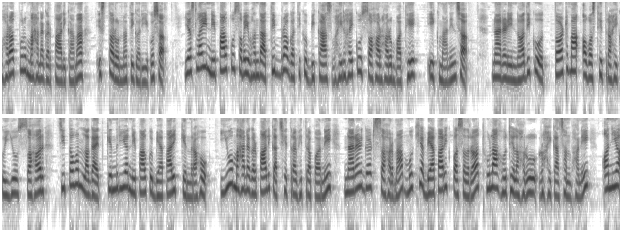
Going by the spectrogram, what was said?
भरतपुर महानगरपालिकामा स्तरोन्नति गरिएको छ। यसलाई नेपालको सबैभन्दा तीव्र गतिको विकास भइरहेको सहरहरूमध्ये एक मानिन्छ। नारायणी नदीको तटमा अवस्थित रहेको यो सहर चितवन लगायत केन्द्रीय नेपालको व्यापारिक केन्द्र हो। यो महानगरपालिका क्षेत्रभित्र पर्ने नारायणगढ सहरमा मुख्य व्यापारिक पसल र ठूला होटेलहरू रहेका छन् भने अन्य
